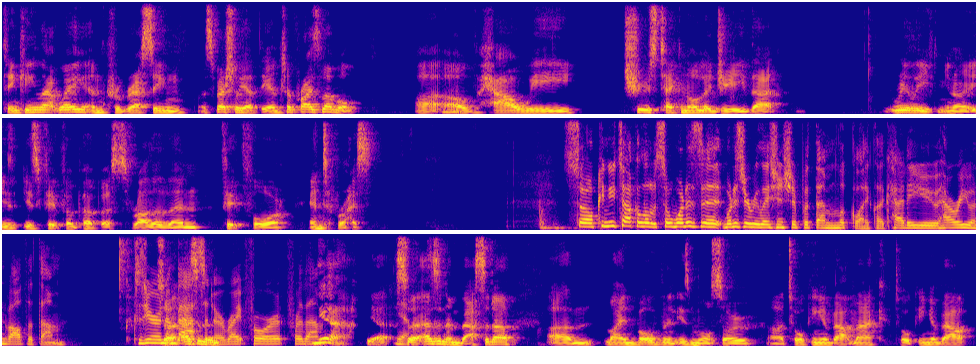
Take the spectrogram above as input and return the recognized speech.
thinking that way and progressing, especially at the enterprise level, uh, mm-hmm. of how we choose technology that really, you know, is, is fit for purpose rather than fit for enterprise. So, can you talk a little? So, what is it? What does your relationship with them look like? Like, how do you? How are you involved with them? Because you're an so ambassador, an, right? For for them. Yeah, yeah. yeah. So, as an ambassador, um, my involvement is more so uh, talking about MACH, talking about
